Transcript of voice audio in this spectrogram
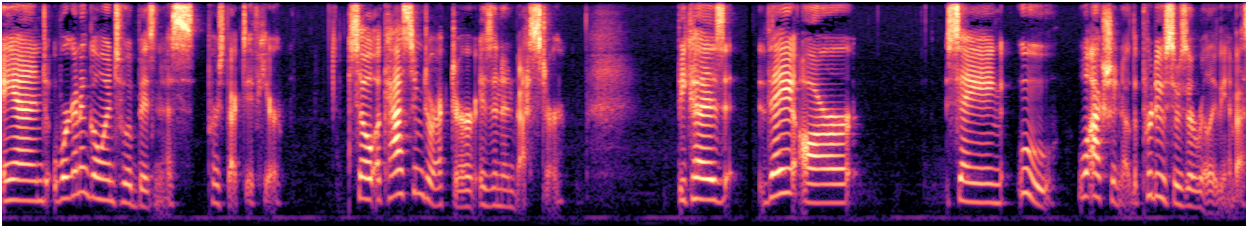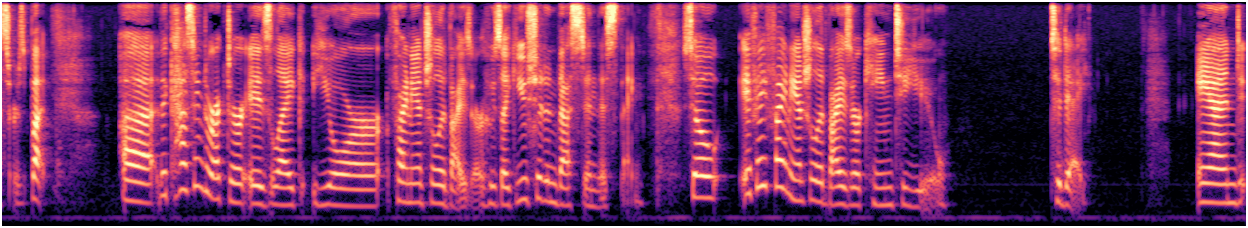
and we're going to go into a business perspective here. So, a casting director is an investor because they are saying, Ooh, well, actually, no, the producers are really the investors, but uh, the casting director is like your financial advisor who's like, you should invest in this thing. So if a financial advisor came to you today and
